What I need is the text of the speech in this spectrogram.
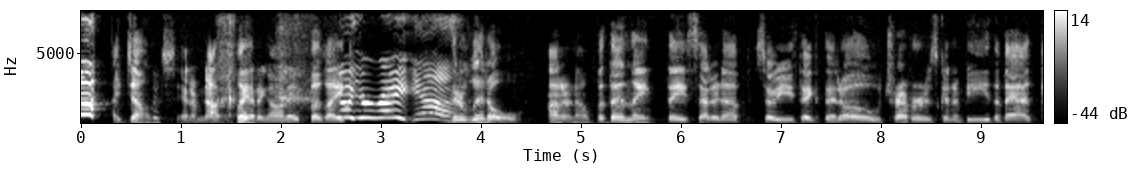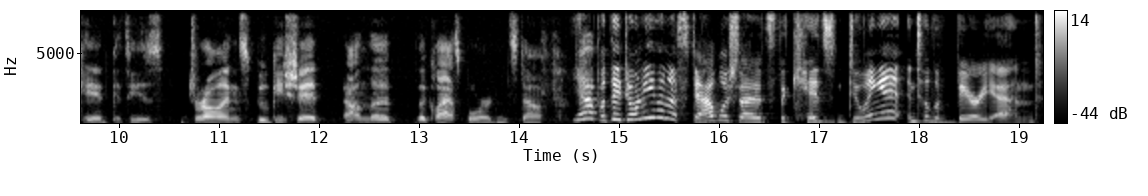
I don't, and I'm not planning on it, but like no you're right yeah they're little. I don't know, but then they they set it up so you think that oh Trevor is gonna be the bad kid because he's drawing spooky shit on the the class board and stuff. Yeah, but they don't even establish that it's the kids doing it until the very end.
